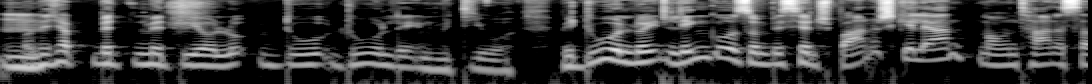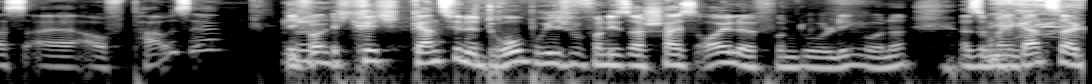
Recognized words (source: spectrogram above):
Mhm. Und ich habe mit, mit, Duo, du, Duolingo, mit, mit Duolingo so ein bisschen Spanisch gelernt. Momentan ist das äh, auf Pause. Ich, ich kriege ganz viele Drohbriefe von dieser scheiß Eule von Duolingo, ne? Also mein ganzer,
